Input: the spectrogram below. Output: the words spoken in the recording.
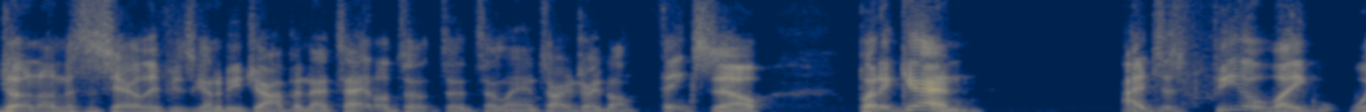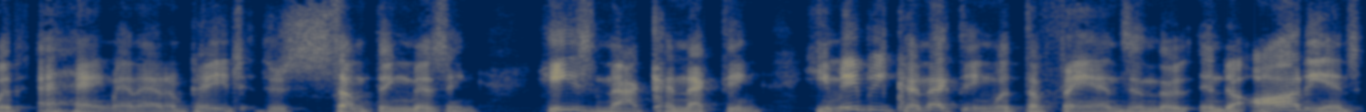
Don't know necessarily if he's going to be dropping that title to, to, to Lance Archer. I don't think so. But again, I just feel like with a Hangman Adam Page, there's something missing. He's not connecting. He may be connecting with the fans in the in the audience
